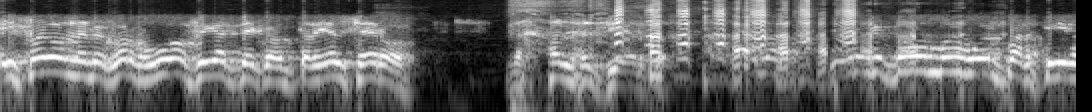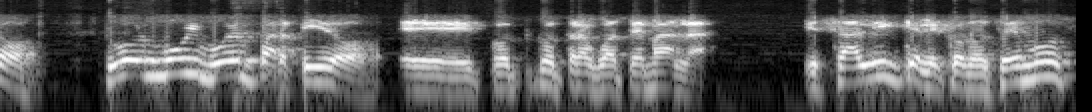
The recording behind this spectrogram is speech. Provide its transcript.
Y fue donde mejor jugó, fíjate, contra el 0. No, no es cierto. Yo creo que tuvo un muy buen partido. Tuvo un muy buen partido eh, contra Guatemala. Es alguien que le conocemos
